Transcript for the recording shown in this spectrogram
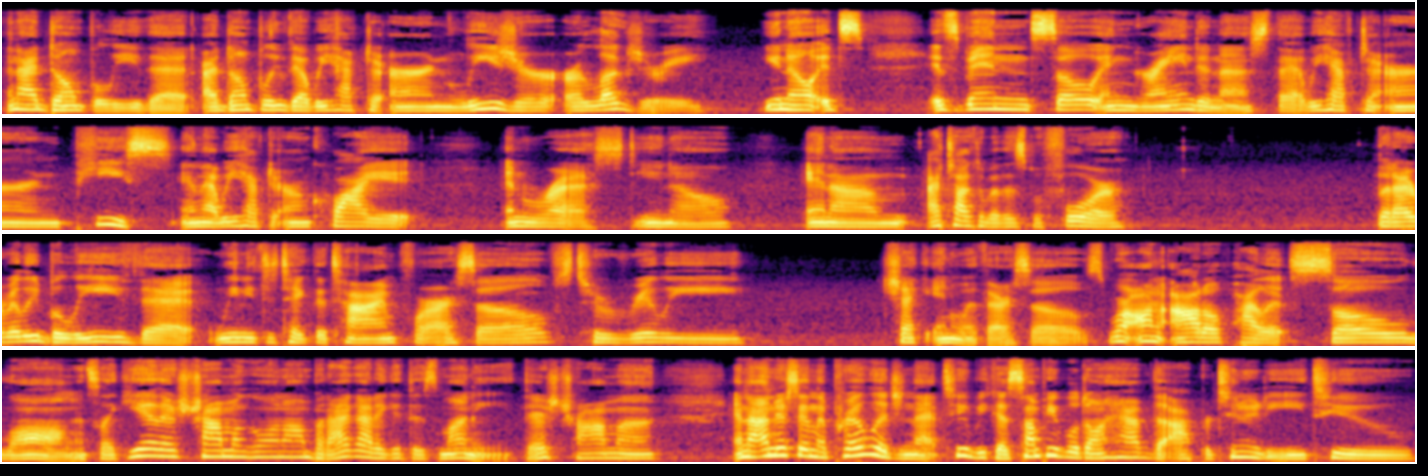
And I don't believe that. I don't believe that we have to earn leisure or luxury. You know, it's, it's been so ingrained in us that we have to earn peace and that we have to earn quiet and rest, you know? And, um, I talked about this before but I really believe that we need to take the time for ourselves to really check in with ourselves. We're on autopilot so long. It's like, yeah, there's trauma going on, but I got to get this money. There's trauma. And I understand the privilege in that too, because some people don't have the opportunity to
